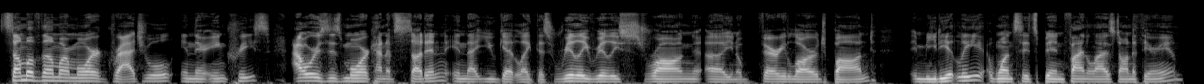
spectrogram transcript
Some of them are more gradual in their increase. Ours is more kind of sudden in that you get like this really really strong uh, you know very large bond immediately once it's been finalized on ethereum.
